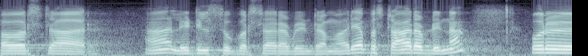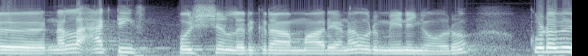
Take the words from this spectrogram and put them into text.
power star little super star அப்படின்ற மாதிரி. அப்போ ஸ்டார் அப்படின்னா ஒரு நல்ல ஆக்டிங் பொசிஷனில் இருக்கிற மாதிரியான ஒரு மீனிங்கும் வரும். கூடவே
